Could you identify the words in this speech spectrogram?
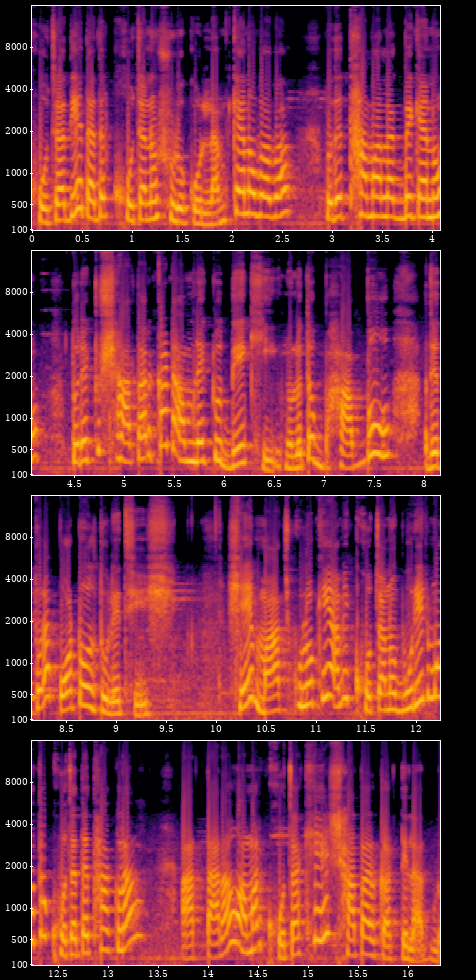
খোঁচা দিয়ে তাদের খোঁচানো শুরু করলাম। কেন বাবা? তোদের থামা লাগবে কেন? তোরা একটু সাঁতার কাট, আমরা একটু দেখি। নইলে তো ভাববো যে তোরা পটল তুলেছিস। সে মাছগুলোকে আমি খোঁচানো বুড়ির মতো খোঁচাতে থাকলাম আর তারাও আমার খোঁচা খেয়ে সাঁতার কাটতে লাগল।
